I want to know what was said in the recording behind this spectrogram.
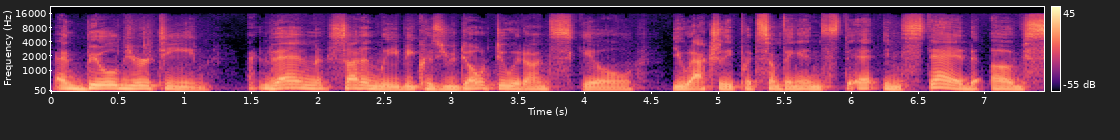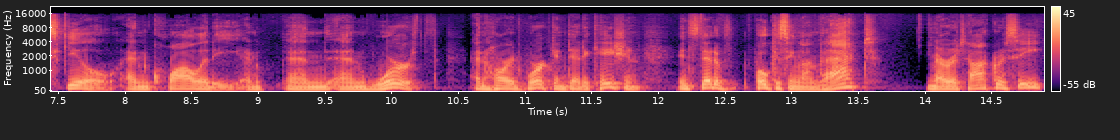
and build your team. And then suddenly, because you don't do it on skill, you actually put something inst- instead of skill and quality and, and, and worth and hard work and dedication. Instead of focusing on that, meritocracy,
